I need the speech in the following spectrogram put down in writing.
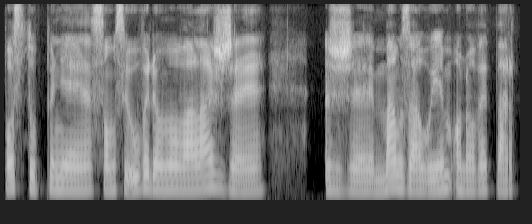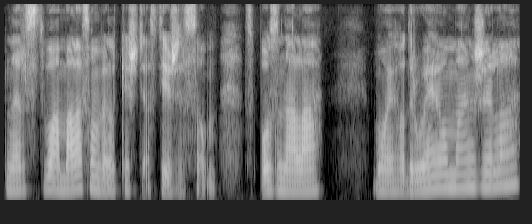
postupne som si uvedomovala, že, že mám záujem o nové partnerstvo a mala som veľké šťastie, že som spoznala môjho druhého manžela,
